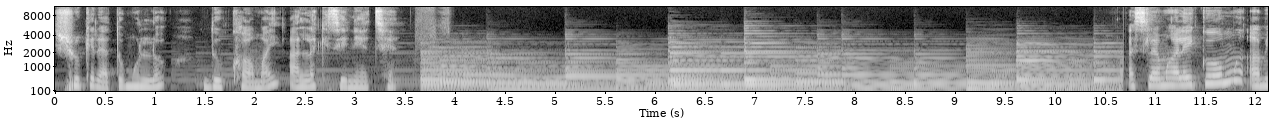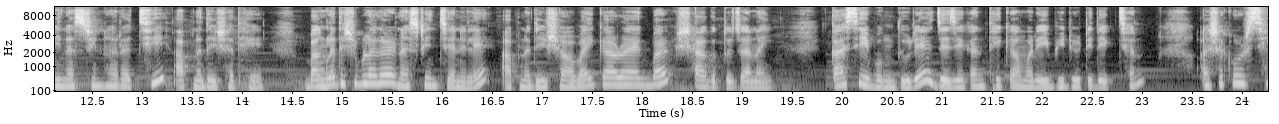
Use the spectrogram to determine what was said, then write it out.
সুখের এত মূল্য, দুঃখ আমায় আল্লাহকে চিনিয়েছে। আসসালামু আলাইকুম আমি নাসরিন হারাচ্ছি আপনাদের সাথে। বাংলাদেশি ব্লগার নাসরিন চ্যানেলে আপনাদের সবাইকে আরও একবার স্বাগত জানাই। কাশি এবং দূরে যে যেখান থেকে আমার এই ভিডিওটি দেখছেন, আশা করছি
